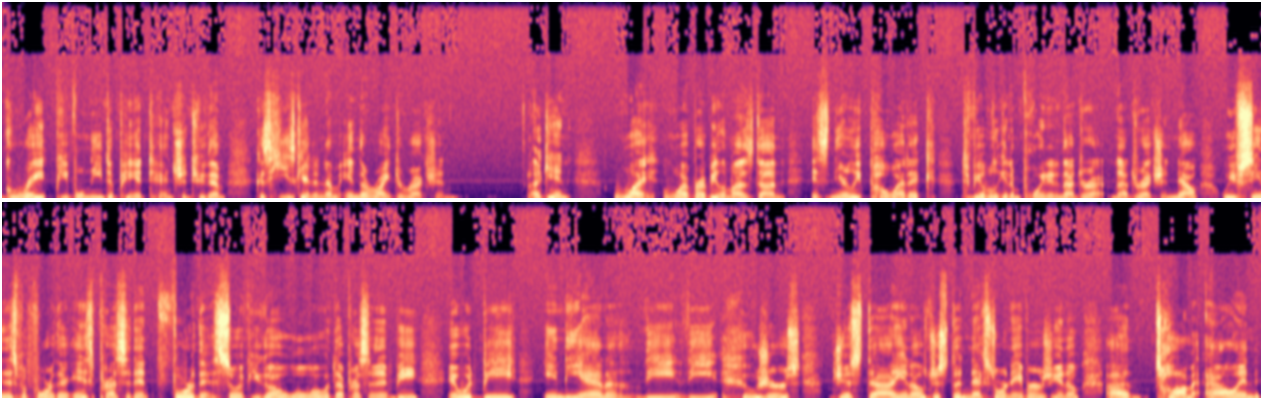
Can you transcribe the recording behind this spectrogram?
great. People need to pay attention to them because he's getting them in the right direction. Again, what what Bret Bielema has done is nearly poetic to be able to get him pointed in that dire- that direction. Now we've seen this before. There is precedent for this. So if you go, well, what would that precedent be? It would be Indiana, the the Hoosiers, just uh, you know, just the next door neighbors. You know, uh, Tom Allen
